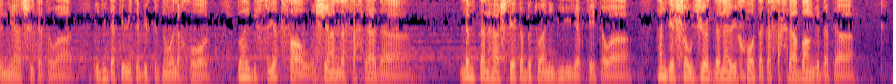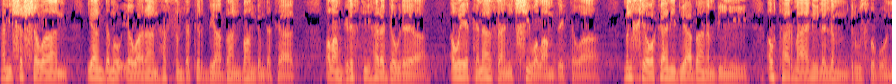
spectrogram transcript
دنیا شویتەتەوە ئیدی دەکەویتە بیرکردنەوە لە خۆت دوای 21 ساڵ ژیان لە سەحرادا لەم تەنها شتێکە بتانی بیری لێ بکەیتەوە هەندێک شەو جوێت لە ناوی خۆتە کە سەحرا بانگ دەکە هەمیشە شەوان یان دەمەو ئێواران هەستم دەکرد بیابان بانگم دەکات، بەڵام گرفتی هەرە گەورەیە ئەوەیە کە نازانی چی وەڵام بدەیتەوە. من خێوەکانی بیابانم بینی، ئەو تارمایانەی لە لم دروست ببوون،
